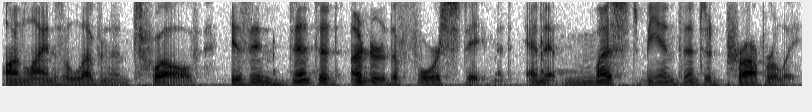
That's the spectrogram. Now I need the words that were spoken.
on lines 11 and 12 is indented under the for statement, and it must be indented properly.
